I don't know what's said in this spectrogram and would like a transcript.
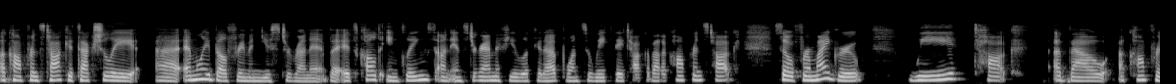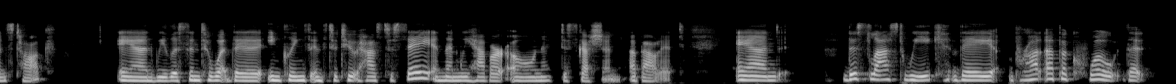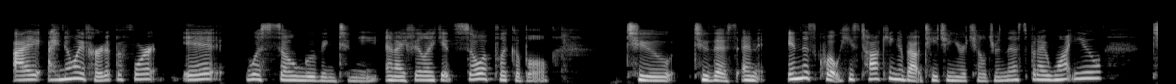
a conference talk. It's actually uh, Emily Belle Freeman used to run it, but it's called Inklings on Instagram. If you look it up once a week, they talk about a conference talk. So for my group, we talk about a conference talk and we listen to what the Inklings Institute has to say, and then we have our own discussion about it. And this last week, they brought up a quote that I, I know I've heard it before. It was so moving to me, and I feel like it's so applicable to to this. And in this quote, he's talking about teaching your children this, but I want you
